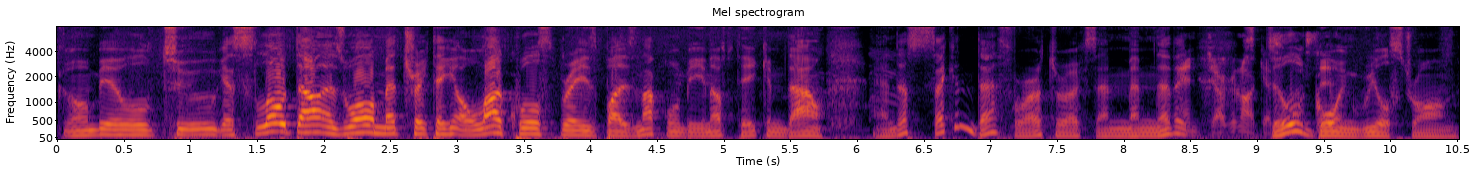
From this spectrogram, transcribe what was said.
gonna be able to get slowed down as well. Metric taking a lot of quill sprays, but it's not going to be enough to take him down. And that's second death for Arthrex and Memnetic And Juggernaut still busted. going real strong.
